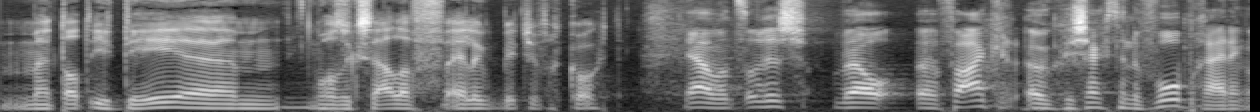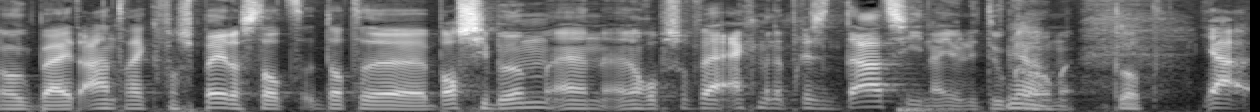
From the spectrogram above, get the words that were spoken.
met dat idee ehm, was ik zelf eigenlijk een beetje verkocht. Ja, want er is wel vaker ook gezegd in de voorbereiding ook bij het aantrekken van spelers dat, dat eh Bassi Bum en, en Rob echt met een presentatie naar jullie toe Ja. komen. Klopt. Ja,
